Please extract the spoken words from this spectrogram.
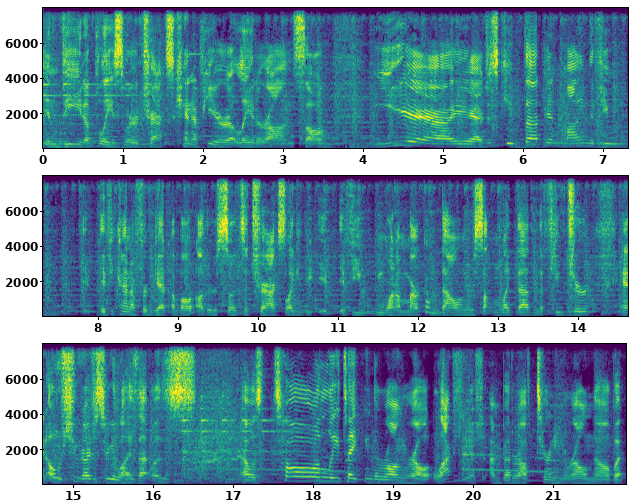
indeed a place where tracks can appear later on, so yeah, yeah, just keep that in mind if you if you kind of forget about other sorts of tracks, like if you, if you want to mark them down or something like that in the future. And oh shoot, I just realized that was that was totally taking the wrong route. Well, actually, I am better off turning around now, but...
